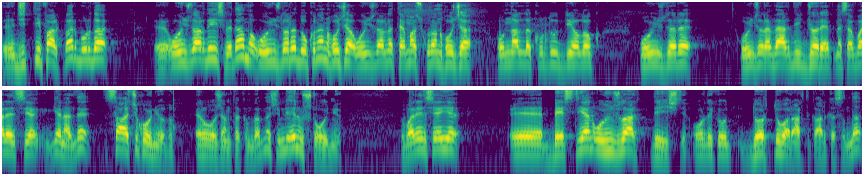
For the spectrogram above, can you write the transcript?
e, ciddi fark var. Burada e, oyuncular değişmedi ama oyunculara dokunan hoca, oyuncularla temas kuran hoca, onlarla kurduğu diyalog, oyuncuları oyunculara verdiği görev. Mesela Valencia genelde sağ açık oynuyordu Erol Hoca'nın takımlarında. Şimdi en uçta oynuyor. Valencia'yı e, besleyen oyuncular değişti. Oradaki o dörtlü var artık arkasında.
